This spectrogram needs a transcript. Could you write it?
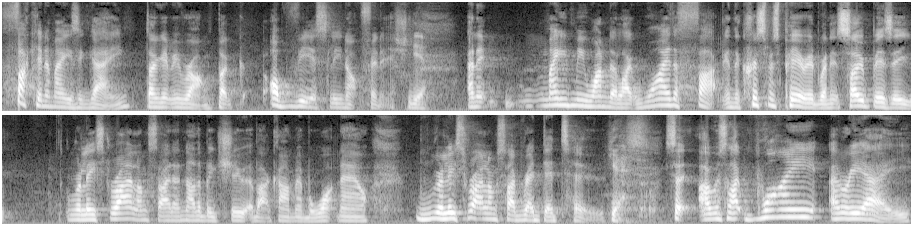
Fucking amazing game. Don't get me wrong, but obviously not finished. Yeah. And it made me wonder, like, why the fuck in the Christmas period when it's so busy, released right alongside another big shooter, but I can't remember what now. released right alongside Red Dead 2. Yes. So I was like, why are EA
